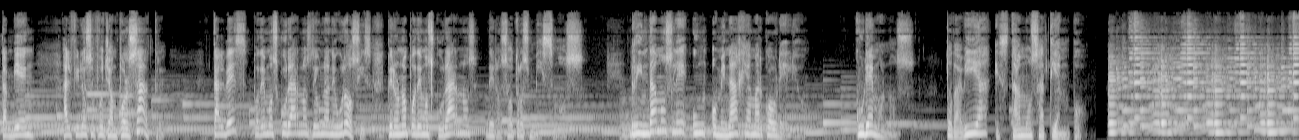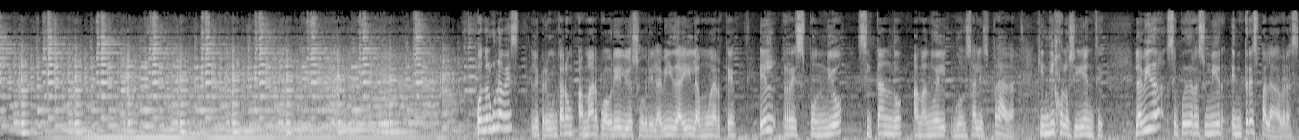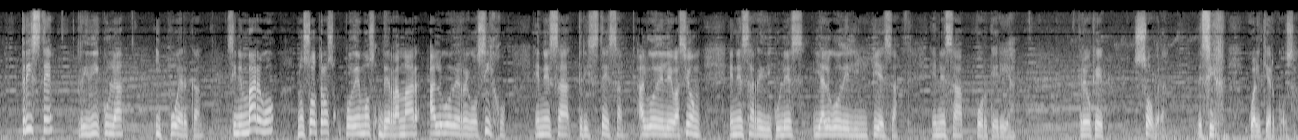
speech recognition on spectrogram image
También al filósofo Jean-Paul Sartre. Tal vez podemos curarnos de una neurosis, pero no podemos curarnos de nosotros mismos. Rindámosle un homenaje a Marco Aurelio. Curémonos. Todavía estamos a tiempo. Cuando alguna vez le preguntaron a Marco Aurelio sobre la vida y la muerte, él respondió citando a Manuel González Prada, quien dijo lo siguiente, la vida se puede resumir en tres palabras, triste, ridícula y puerca. Sin embargo, nosotros podemos derramar algo de regocijo en esa tristeza, algo de elevación en esa ridiculez y algo de limpieza en esa porquería. Creo que sobra decir cualquier cosa.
